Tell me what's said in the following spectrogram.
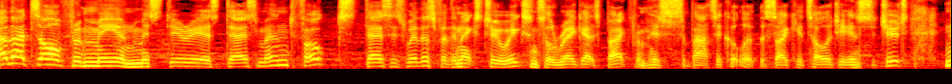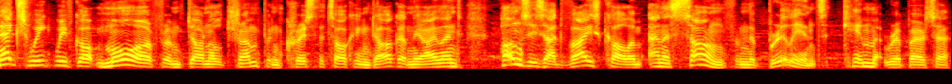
And that's all from me and mysterious Desmond, folks. Des is with us for the next two weeks until Ray gets back from his sabbatical at the Psychotology Institute. Next week, we've got more from Donald Trump and Chris the Talking Dog on the island, Ponzi's advice column, and a song from the brilliant Kim Roberta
